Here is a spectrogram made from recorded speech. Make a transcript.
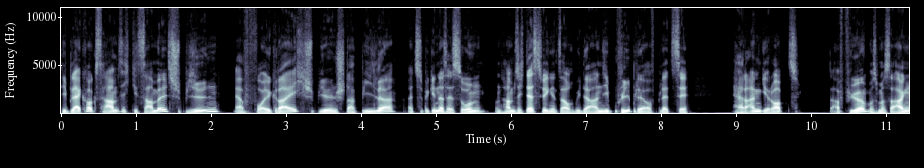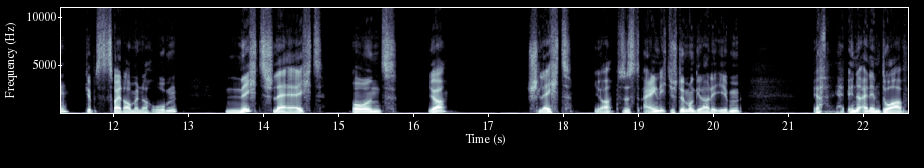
Die Blackhawks haben sich gesammelt, spielen erfolgreich, spielen stabiler als zu Beginn der Saison und haben sich deswegen jetzt auch wieder an die Pre-Playoff-Plätze herangerobbt. Dafür, muss man sagen, gibt es zwei Daumen nach oben. Nicht schlecht und ja, schlecht. Ja, das ist eigentlich die Stimmung gerade eben. Ja, in einem Dorf,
